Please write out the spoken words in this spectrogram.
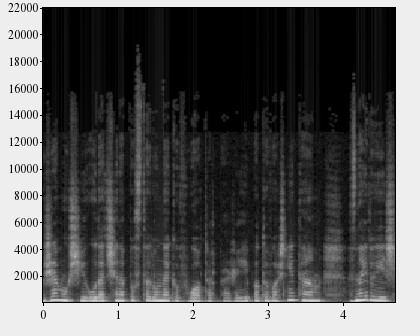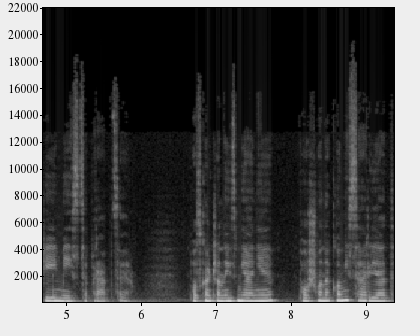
że musi udać się na posterunek w Waterbury, bo to właśnie tam znajduje się jej miejsce pracy. Po skończonej zmianie Poszła na komisariat,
